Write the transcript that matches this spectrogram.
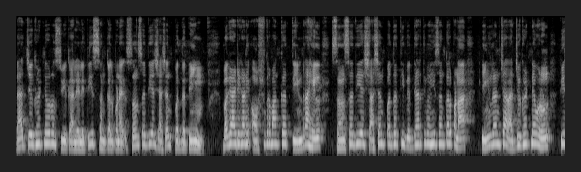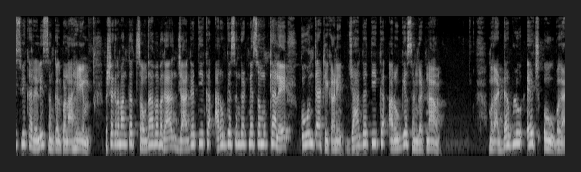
राज्यघटनेवरून स्वीकारलेली ती संकल्पना आहे? संसदीय शासन पद्धती. बघा या ठिकाणी ऑप्शन क्रमांक तीन राहील. संसदीय शासन पद्धती विद्यार्थी ही संकल्पना इंग्लंडच्या राज्यघटनेवरून ती स्वीकारलेली संकल्पना आहे. प्रश्न क्रमांक चौदा बघा जागतिक आरोग्य संघटनेचं मुख्यालय कोणत्या ठिकाणी? जागतिक आरोग्य संघटना. बघा डब्ल्यू एच ओ बघा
